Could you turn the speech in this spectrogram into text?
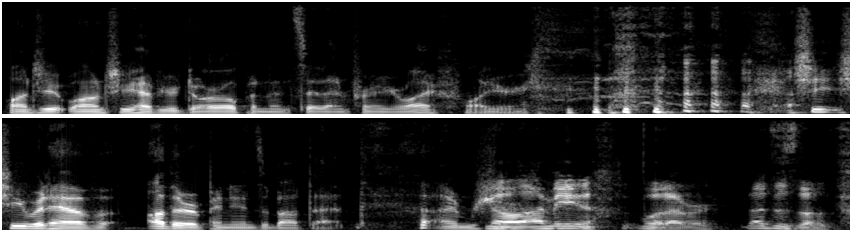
Why don't you Why don't you have your door open and say that in front of your wife while you're? she she would have other opinions about that. I'm sure. No, I mean whatever. That is a.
